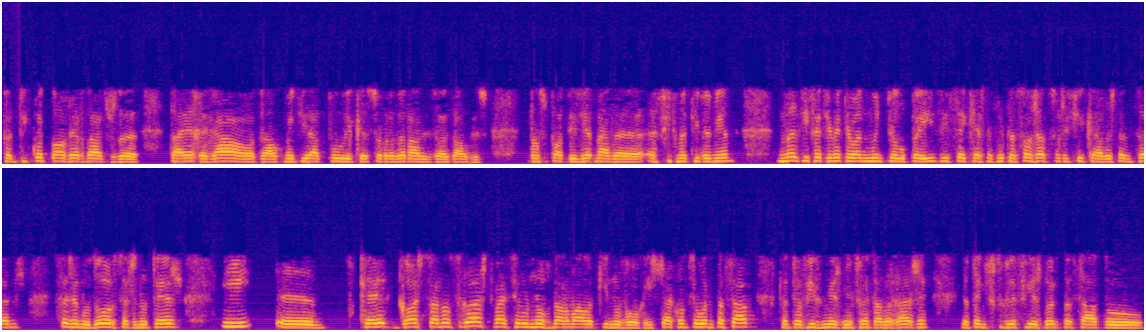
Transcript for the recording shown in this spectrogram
portanto, enquanto não houver dados da, da ARH ou de alguma entidade pública sobre as análises às algas, não se pode dizer nada afirmativamente, mas efetivamente eu ando muito pelo país e sei que esta situação já se verifica há bastantes anos, seja no Douro, seja no Tejo, e uh, que goste ou não se goste, vai ser o novo normal aqui no Voga. Isto já aconteceu ano passado, portanto eu vivo mesmo em frente à barragem, eu tenho fotografias do ano passado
